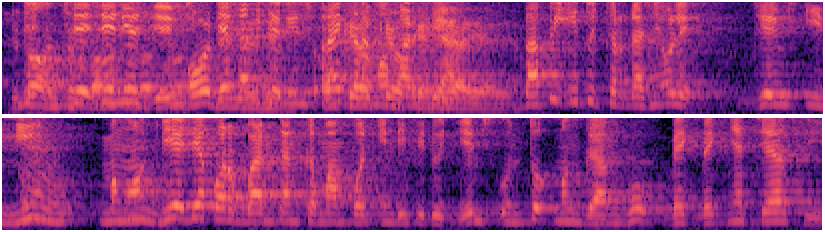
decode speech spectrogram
Itu dia- hancur Daniel James, Oh, dia kan dijadiin James. striker Oke, sama oke, oke. Martial. Iya, iya, iya. Tapi itu cerdasnya oleh James ini mengo- dia dia korbankan kemampuan individu James untuk mengganggu back-backnya Chelsea.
